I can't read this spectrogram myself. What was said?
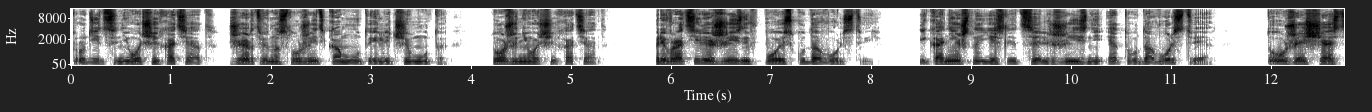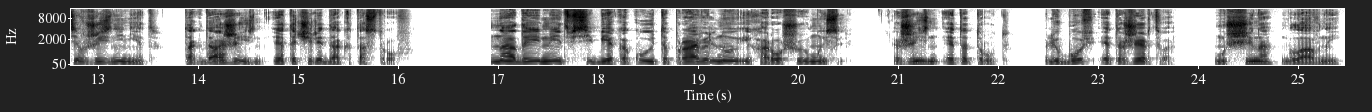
Трудиться не очень хотят, жертвенно служить кому-то или чему-то тоже не очень хотят. Превратили жизнь в поиск удовольствий. И, конечно, если цель жизни – это удовольствие, то уже счастья в жизни нет. Тогда жизнь – это череда катастроф. Надо иметь в себе какую-то правильную и хорошую мысль. Жизнь – это труд. Любовь – это жертва. Мужчина – главный.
